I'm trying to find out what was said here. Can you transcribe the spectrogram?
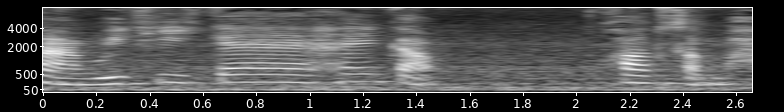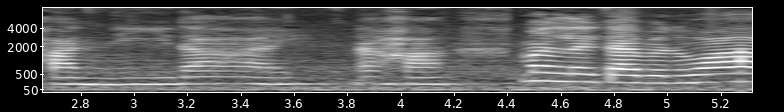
หาวิธีแก้ให้กับ ความสัมพันธ์นี้ได้นะคะ มันเลยกลายเป็นว่า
